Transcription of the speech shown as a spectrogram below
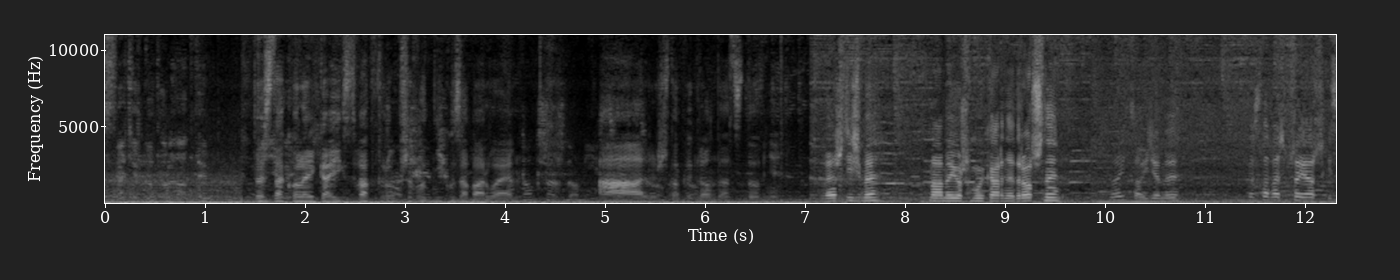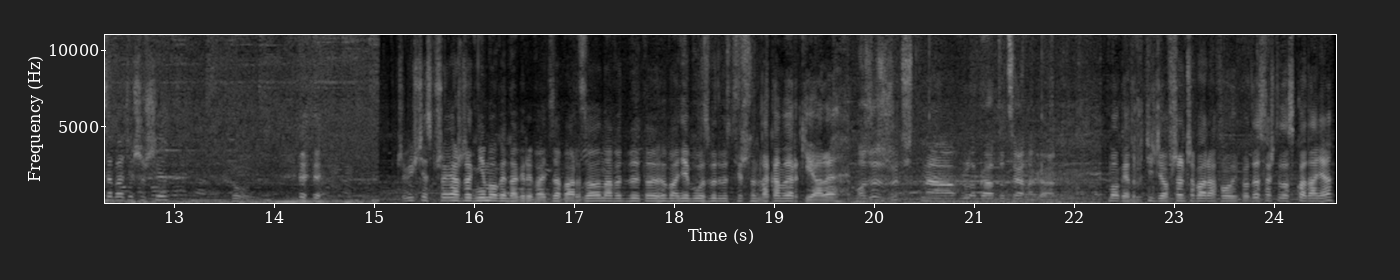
Stracisz kontrolę nad tym. To jest ta kolejka X2, którą w przewodniku zabarłem. Ależ to wygląda cudownie. Weszliśmy, mamy już mój karnet roczny. No i co, idziemy testować przejażdżki. Seba, cieszysz się? Oczywiście z przejażdżek nie mogę nagrywać za bardzo, nawet by to chyba nie było zbyt bezpieczne dla kamerki, ale Możesz rzucić na vloga to, co ja nagrałem. mogę wrócić, owszem, trzeba Rafałowi podesłać to do składania.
